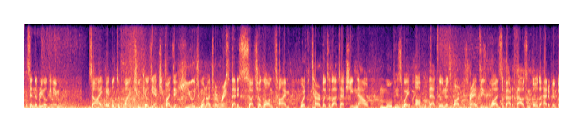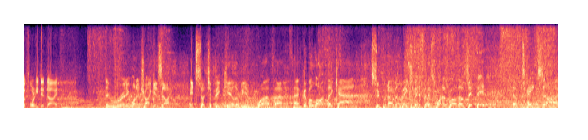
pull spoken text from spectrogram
As in the real game, Zai able to find two kills. He actually finds a huge one onto Ram. That is such a long time where the Terrorblade's allowed to actually now move his way up that Luna's farm. Because Ramses was about a thousand gold ahead of him before he did die. They really want to try and get Zai. It's such a big kill. It'll be worth a heck of a lot if they can. Supernova's being committed for this one as well. They'll zip it. They'll take Zai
